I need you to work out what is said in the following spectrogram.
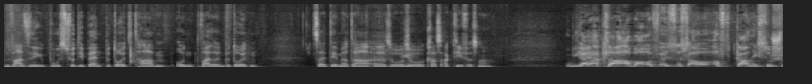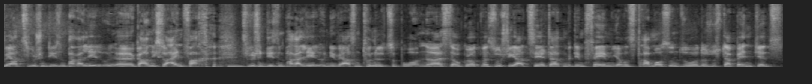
einen wahnsinnigen Boost für die Band bedeutet haben und weiterhin bedeuten, seitdem er da äh, so, so krass aktiv ist. Ne? Ja, ja, klar, aber oft, es ist auch oft gar nicht so schwer zwischen diesen Parallel, äh, gar nicht so einfach mhm. zwischen diesen Paralleluniversen Tunnel zu bohren. Ne? Hast du auch gehört, was Sushi erzählt hat mit dem Fame ihres Drummers und so? Das ist der Band jetzt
